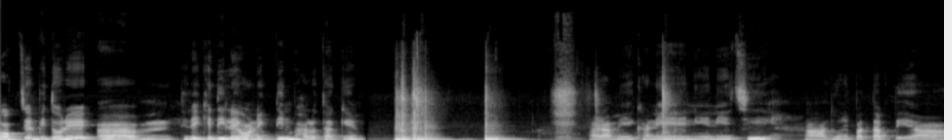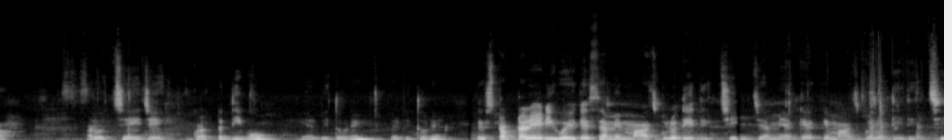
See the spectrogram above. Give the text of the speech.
বক্সের ভিতরে রেখে দিলে অনেক দিন ভালো থাকে। আর আমি এখানে নিয়ে নিয়েছি ধনে পাতা আর হচ্ছে এই যে কয়েকটা দিব এর ভিতরে এর ভিতরে। স্টকটা রেডি হয়ে গেছে, আমি মাছগুলো দিয়ে দিচ্ছি। যে আমি একে একে মাছগুলো দিয়ে দিচ্ছি।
